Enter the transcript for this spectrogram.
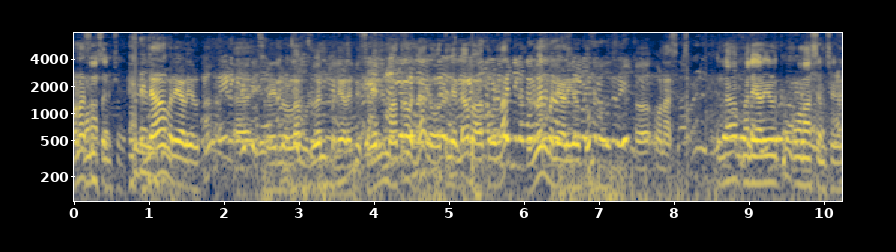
ഓണാശംസകൾ എല്ലാ മലയാളികൾക്കും ഇസ്രയേലിലുള്ള മുഴുവൻ മലയാളികൾക്കും ഇസ്രയേലിൽ മാത്രമല്ല ലോകത്തിന്റെ എല്ലാ ഭാഗത്തുമുള്ള മുഴുവൻ മലയാളികൾക്കും ഓണാശംസ ഓണാശംസകൾ. എല്ലാ മലയാളികൾക്കും ഓണാശംസകൾ.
